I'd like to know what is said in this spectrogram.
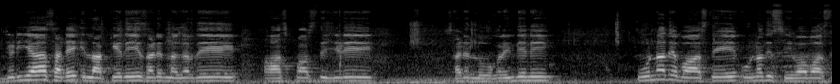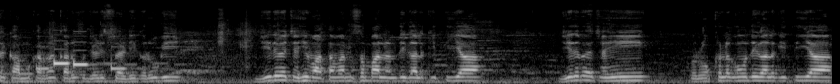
ਜਿਹੜੀ ਆ ਸਾਡੇ ਇਲਾਕੇ ਦੇ, ਸਾਡੇ ਨਗਰ ਦੇ ਆਸ-ਪਾਸ ਦੇ ਜਿਹੜੇ ਸਾਡੇ ਲੋਕ ਰਹਿੰਦੇ ਨੇ, ਉਹਨਾਂ ਦੇ ਵਾਸਤੇ, ਉਹਨਾਂ ਦੀ ਸੇਵਾ ਵਾਸਤੇ ਕੰਮ ਕਰਨਾ ਕਰੂ, ਜਿਹੜੀ ਸੁਸਾਇਟੀ ਕਰੂਗੀ, ਜਿਹਦੇ ਵਿੱਚ ਅਸੀਂ ਵਾਤਾਵਰਣ ਸੰਭਾਲਣ ਦੀ ਗੱਲ ਕੀਤੀ ਆ, ਜਿਹਦੇ ਵਿੱਚ ਅਸੀਂ ਰੁੱਖ ਲਗਾਉਣ ਦੀ ਗੱਲ ਕੀਤੀ ਆ,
